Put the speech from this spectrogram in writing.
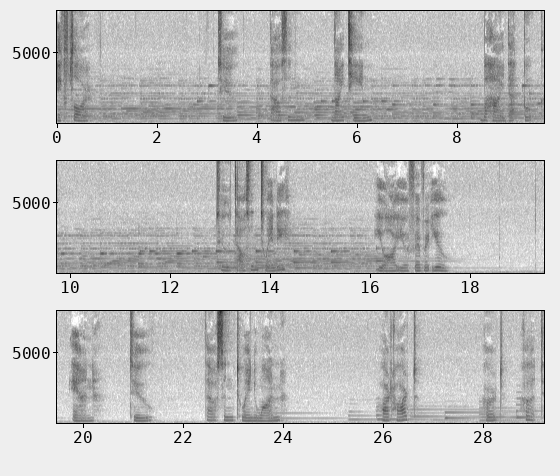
Explore. 2019 Behind that book. 2020 You are your favorite you. And 2021 Heart Heart Hurt Hurt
